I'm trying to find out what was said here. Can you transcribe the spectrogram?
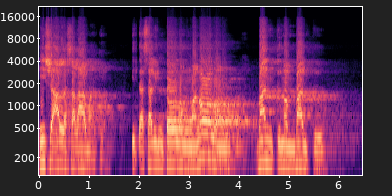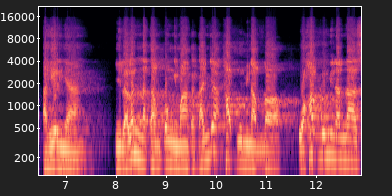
insyaallah selamat kita saling tolong menolong bantu membantu. Akhirnya ilalanna kampung maka kanja hablu minallah wa hablu minan nas.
